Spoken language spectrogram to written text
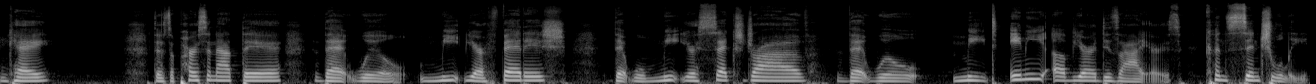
Okay? There's a person out there that will meet your fetish, that will meet your sex drive, that will meet any of your desires consensually.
